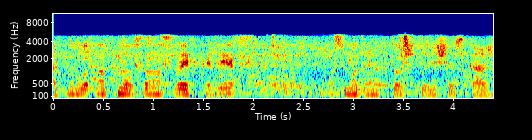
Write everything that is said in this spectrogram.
Так, ну вот наткнулся на своих коллег. Посмотрим, кто что еще скажет.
